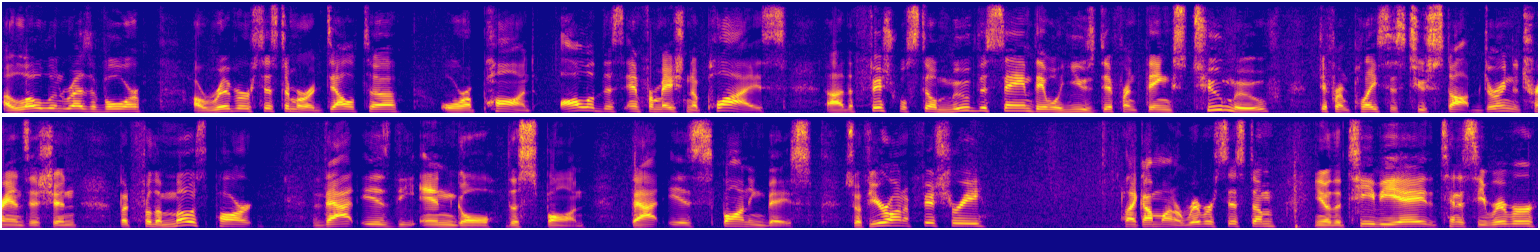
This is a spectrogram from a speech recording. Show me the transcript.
a lowland reservoir, a river system or a delta or a pond. All of this information applies. Uh, the fish will still move the same. They will use different things to move, different places to stop during the transition. But for the most part, that is the end goal, the spawn. That is spawning base. So if you're on a fishery, like I'm on a river system, you know, the TVA, the Tennessee River,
